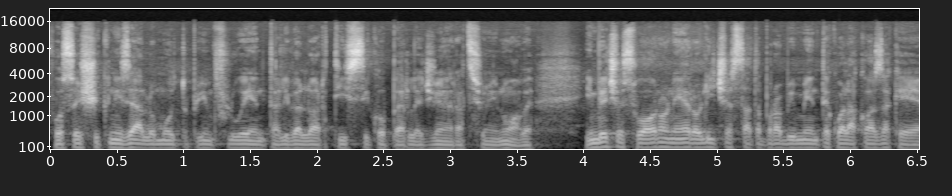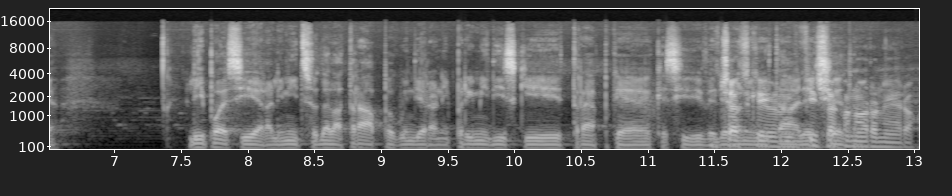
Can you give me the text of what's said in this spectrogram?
fosse Chic Nisello molto più influente a livello artistico per le generazioni nuove. Invece su Oro Nero lì c'è stata probabilmente quella cosa che lì poi sì, era l'inizio della trap, quindi erano i primi dischi trap che, che si vedevano in scrivono in Italia, fissa con eccetera. oro nero.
